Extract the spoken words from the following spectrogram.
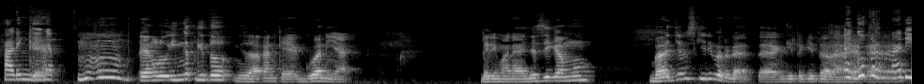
paling diinget kayak Mm-mm, yang lu inget gitu, misalkan kayak gua nih ya, dari mana aja sih kamu? Bajam segini baru datang gitu-gitu lah. eh ya gue kan? pernah di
